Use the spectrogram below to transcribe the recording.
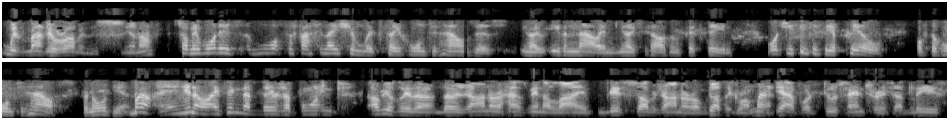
with Matthew Robbins. You know. So, I mean, what is what's the fascination with, say, haunted houses? You know, even now in you know 2015, what do you think is the appeal of the haunted house for an audience? Well, uh, you know, I think that there's a point. Obviously, the the genre has been alive, this subgenre of gothic romance, yeah, for two centuries at least.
